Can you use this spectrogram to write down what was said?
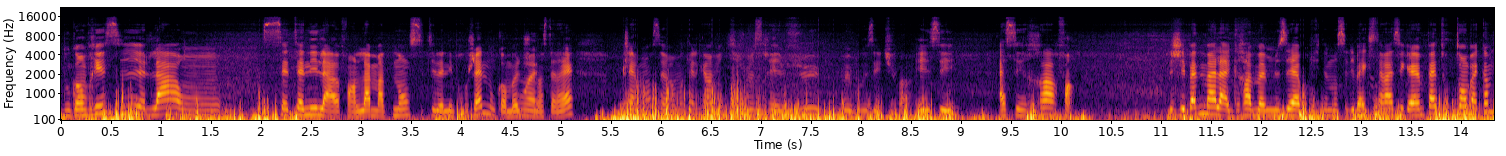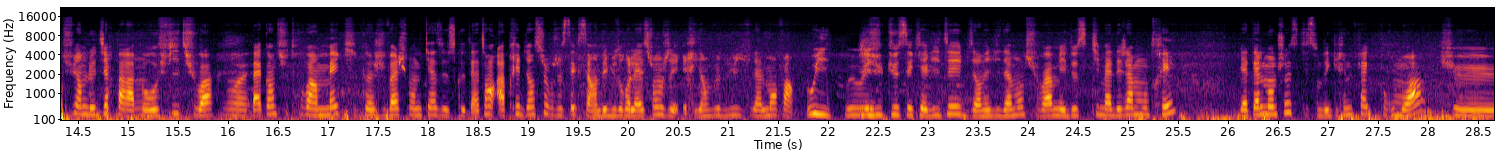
Donc en vrai, si là, on, cette année-là, enfin là maintenant, c'était l'année prochaine, donc en mode, Ouais. je m'installerai, clairement, c'est vraiment quelqu'un qui je me serais vue me poser, tu vois. Et c'est assez rare, enfin. J'ai pas de mal à grave m'amuser, à profiter de mon célibat, etc. C'est quand même pas tout le temps, bah, comme tu viens de le dire par rapport aux filles, tu vois Ouais. bah, quand tu trouves un mec qui coche vachement de cases de ce que t'attends, après bien sûr je sais que c'est un début de relation, j'ai rien vu de lui finalement, enfin Oui, oui, j'ai oui. vu que ses qualités bien évidemment tu vois, mais de ce qu'il m'a déjà montré, il y a tellement de choses qui sont des green flags pour moi que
